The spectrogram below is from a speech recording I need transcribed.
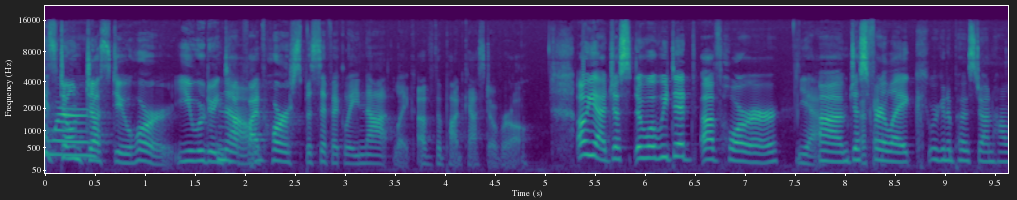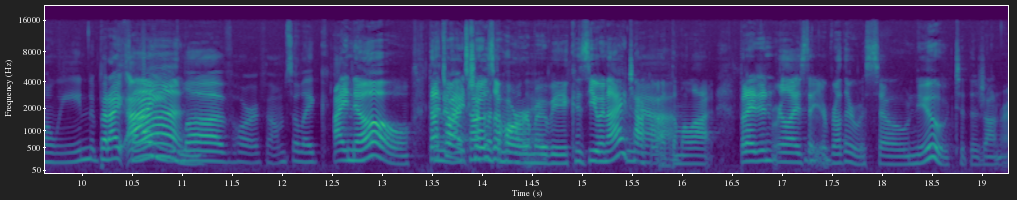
guys were- don't just do horror. You were doing top five horror specifically, not like of the podcast overall. Oh yeah, just well, we did of horror. Yeah. Um, just Okay. for like we're gonna post it on Halloween. But I I love horror films, so like I know. That's know, why I I, chose a horror movie because you and I talk Yeah. About them a lot. But I didn't realize that your brother was so new to the genre.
